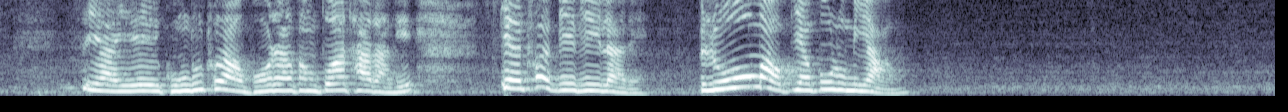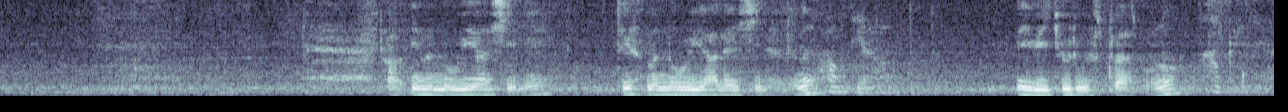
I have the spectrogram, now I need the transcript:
။ဆရာရဲ့ဂုံတူးထွက်အောင်ဘော်ဒါဆောင်သွားထားတာလေ။ပြန်ထွက်ပြေးပြေးလာတယ်။ဘလို့မှပြန်ပို့လို့မရအောင်တော့အင်မနိုရီယာရှိမယ် dis မနိုရီယာလည်းရှိတယ်နော်ဟုတ်ဆရာ maybe due to stress ပေါ့နော်ဟုတ်ကဲ့ဆရာ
